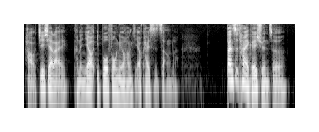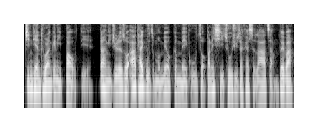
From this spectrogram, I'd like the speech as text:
好，接下来可能要一波疯牛行情要开始涨了，但是他也可以选择今天突然给你暴跌，让你觉得说啊，台股怎么没有跟美股走，把你洗出去再开始拉涨，对吧？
